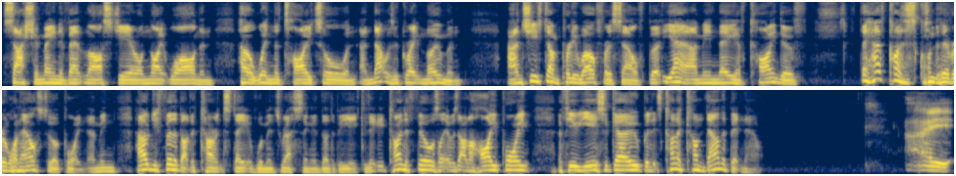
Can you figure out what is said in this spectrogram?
Sasha main event last year on night one and her win the title and, and that was a great moment. And she's done pretty well for herself. But yeah, I mean they have kind of they have kind of squandered everyone else to a point. I mean, how do you feel about the current state of women's wrestling in WWE? Because it, it kind of feels like it was at a high point a few years ago, but it's kind of come down a bit now. I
